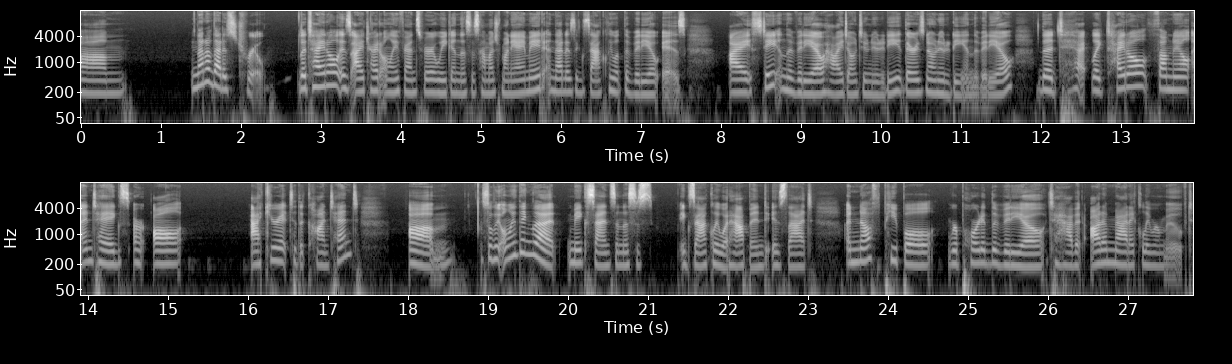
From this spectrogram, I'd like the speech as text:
Um, none of that is true. The title is I tried OnlyFans for a week and this is how much money I made, and that is exactly what the video is. I state in the video how I don't do nudity. There is no nudity in the video. The t- like title, thumbnail, and tags are all accurate to the content. Um, so the only thing that makes sense, and this is exactly what happened, is that enough people reported the video to have it automatically removed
